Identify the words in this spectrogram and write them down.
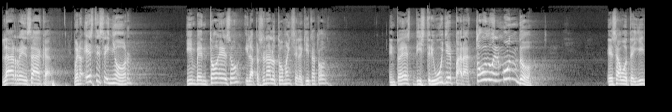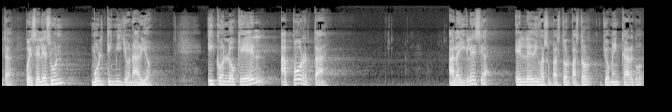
La resaca. Bueno, este señor inventó eso y la persona lo toma y se le quita todo. Entonces distribuye para todo el mundo esa botellita, pues él es un multimillonario. Y con lo que él aporta a la iglesia, él le dijo a su pastor, pastor, yo me encargo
